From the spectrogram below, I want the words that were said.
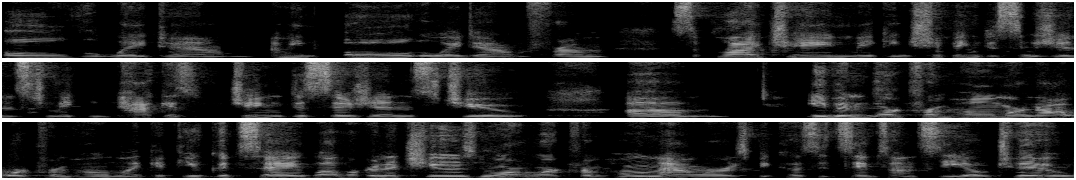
all the way down i mean all the way down from supply chain making shipping decisions to making packaging decisions to um, even work from home or not work from home like if you could say well we're going to choose more work from home hours because it saves on co2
